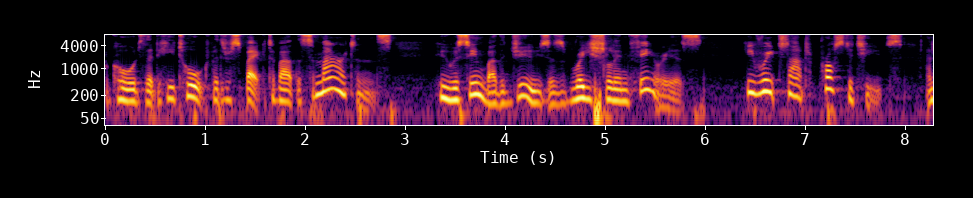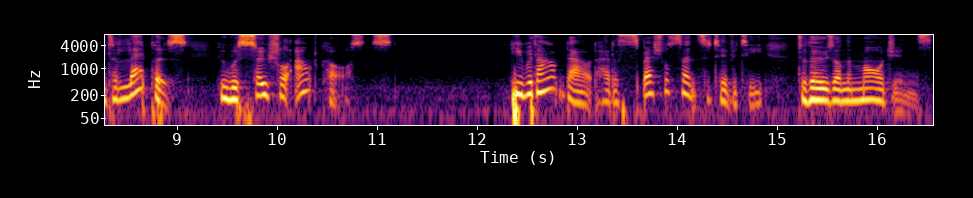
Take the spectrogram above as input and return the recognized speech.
records that he talked with respect about the Samaritans, who were seen by the Jews as racial inferiors. He reached out to prostitutes and to lepers, who were social outcasts. He without doubt had a special sensitivity to those on the margins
